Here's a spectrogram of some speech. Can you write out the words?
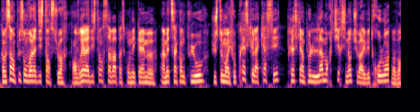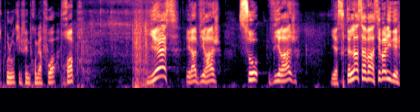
Comme ça, en plus, on voit la distance, tu vois. En vrai, la distance, ça va parce qu'on est quand même euh, 1m50 plus haut. Justement, il faut presque la casser, presque un peu l'amortir, sinon tu vas arriver trop loin. On va voir Polo qui le fait une première fois. Propre. Yes Et là, virage, saut, virage. Yes. Celle-là, ça va, c'est validé.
